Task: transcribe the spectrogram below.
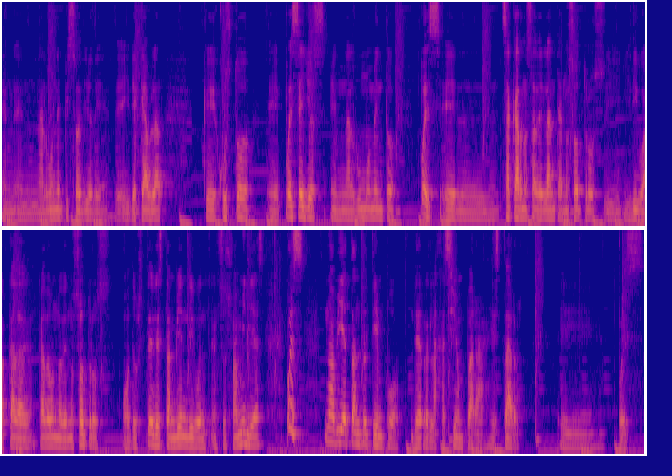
en, algún episodio de, de, qué hablar, que justo pues ellos en algún momento pues el sacarnos adelante a nosotros y, digo a cada, cada, uno de nosotros o de ustedes también digo en, sus familias pues no había tanto tiempo de relajación para estar eh, pues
